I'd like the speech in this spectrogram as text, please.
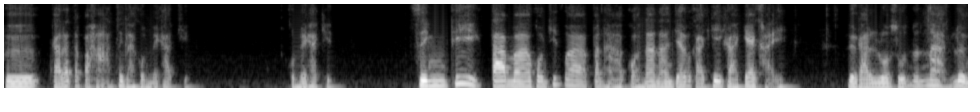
คือการรัฐประหารซึ่งหลายคนไม่คาดคิด คนไม่คาดคิด สิ่งที่ตามมาคนคิดว่าปัญหาก่อนหน้านั้นจะได้รับการคลี่คลายแก้ไข เรื่องการรวมศูนย์อำนาจเรื่อง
